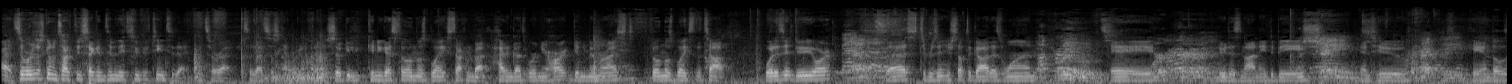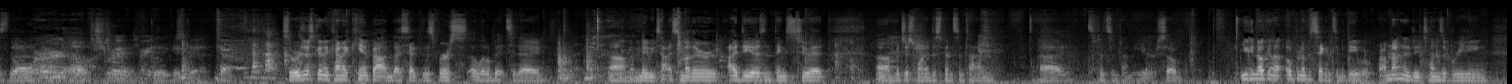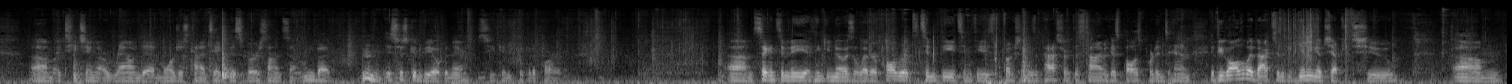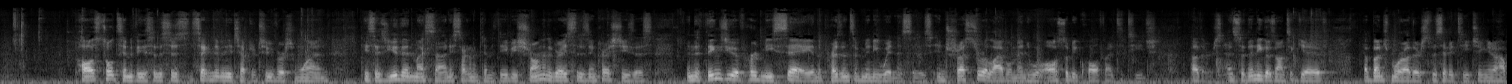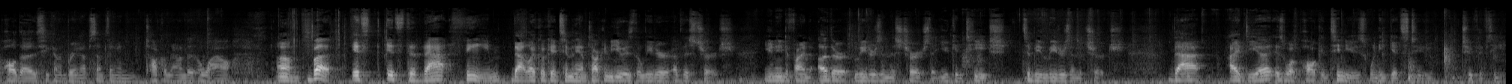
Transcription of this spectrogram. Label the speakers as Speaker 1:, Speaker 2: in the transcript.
Speaker 1: All right, so we're just going to talk through 2 Timothy 2.15 today. That's all right. So that's just kind of we're going to finish. So can you guys fill in those blanks, talking about hiding God's word in your heart, getting it memorized? Fill in those blanks at the top. What is it? Do your
Speaker 2: best.
Speaker 1: best to present yourself to God as one
Speaker 2: approved,
Speaker 1: a
Speaker 2: worker
Speaker 1: who does not need to be
Speaker 2: ashamed,
Speaker 1: and who
Speaker 2: correctly
Speaker 1: handles the,
Speaker 2: word of truth.
Speaker 1: Good, good, good. Okay. So we're just going to kind of camp out and dissect this verse a little bit today, um, and maybe tie some other ideas and things to it. Um, but just wanted to spend some time, uh, spend some time here. So you can open up, a Second Timothy. I'm not going to do tons of reading um, or teaching around it. More just kind of take this verse on its own. But it's just good to be open there so you can pick it apart. Um, Second Timothy, I think you know, is a letter Paul wrote to Timothy. Timothy is functioning as a pastor at this time because Paul has poured into him. If you go all the way back to the beginning of chapter two, um, Paul has told Timothy. So this is Second Timothy chapter two, verse one. He says, "You then, my son," he's talking to Timothy, "be strong in the grace that is in Christ Jesus." And the things you have heard me say in the presence of many witnesses, entrust to reliable men who will also be qualified to teach others. And so then he goes on to give a bunch more other specific teaching. You know how Paul does; he kind of bring up something and talk around it a while. Um, but it's it's to that theme that like, okay, Timothy, I'm talking to you as the leader of this church. You need to find other leaders in this church that you can teach to be leaders in the church. That idea is what Paul continues when he gets to 215.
